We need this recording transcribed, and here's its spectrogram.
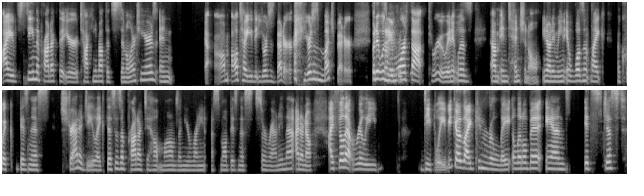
I've seen the product that you're talking about that's similar to yours and I'll, I'll tell you that yours is better. yours is much better, but it was more thought through and it was um, intentional. You know what I mean? It wasn't like a quick business strategy. Like this is a product to help moms and you're running a small business surrounding that. I don't know. I feel that really deeply because I can relate a little bit. And it's just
